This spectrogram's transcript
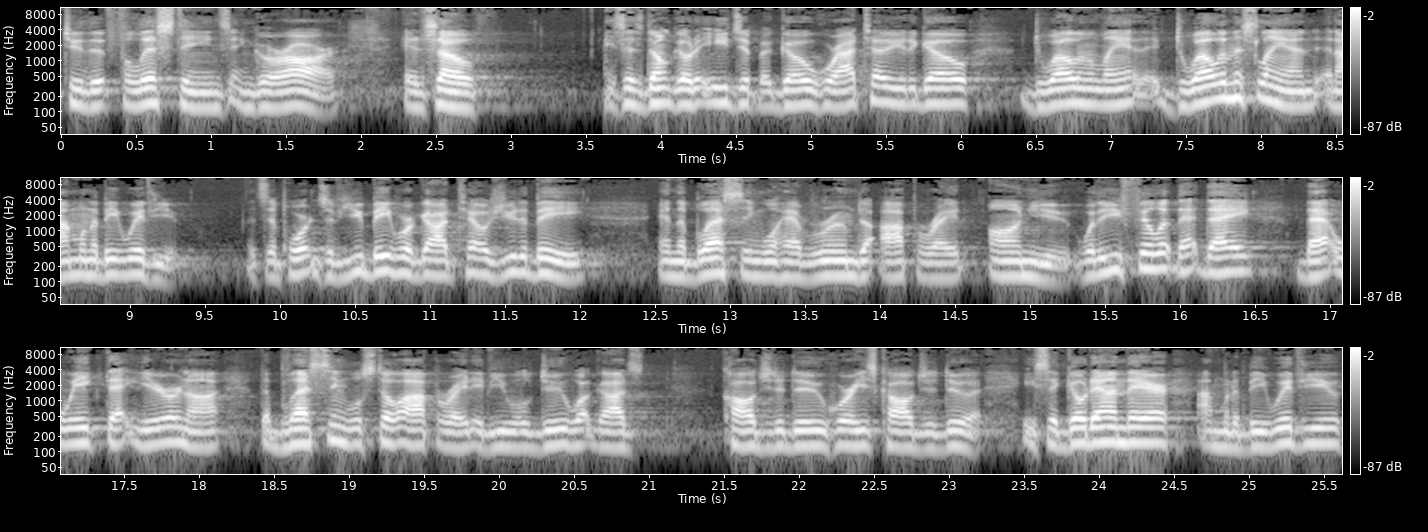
to the Philistines in Gerar, and so he says, "Don't go to Egypt, but go where I tell you to go dwell in the land, dwell in this land, and I'm going to be with you. It's the importance of you be where God tells you to be, and the blessing will have room to operate on you. Whether you feel it that day, that week, that year or not, the blessing will still operate if you will do what God's called you to do, where He's called you to do it. He said, Go down there. I'm going to be with you.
